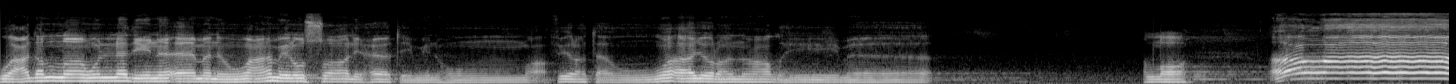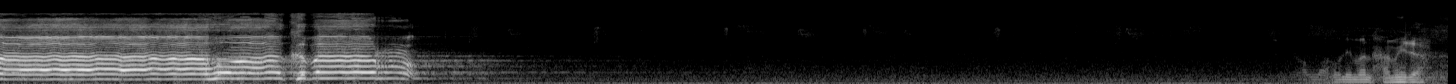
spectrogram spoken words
وعد الله الذين آمنوا وعملوا الصالحات منهم مغفرة وأجرا عظيما. الله. الله أكبر. الله لمن حمده.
